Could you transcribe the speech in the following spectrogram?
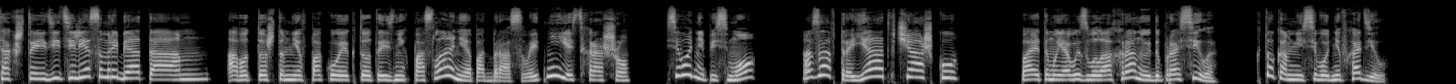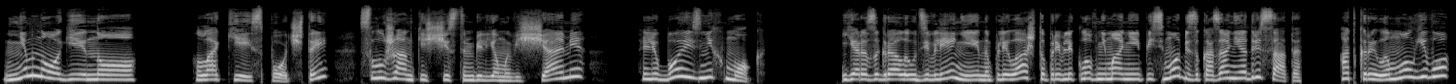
Так что идите лесом, ребята. А вот то, что мне в покое кто-то из них послание подбрасывает, не есть хорошо. Сегодня письмо, а завтра яд в чашку, Поэтому я вызвала охрану и допросила, кто ко мне сегодня входил. Немногие, но... Лакей с почтой, служанки с чистым бельем и вещами, любой из них мог. Я разыграла удивление и наплела, что привлекло внимание письмо без указания адресата. Открыла, мол, его,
